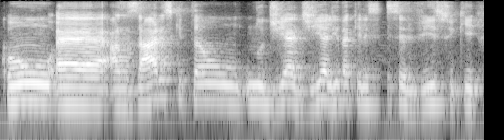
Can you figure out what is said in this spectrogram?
com é, as áreas que estão no dia a dia ali daquele serviço e que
